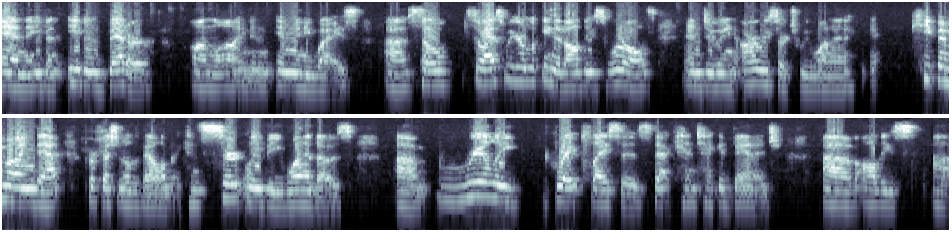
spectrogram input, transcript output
and even even better online in, in many ways. Uh, so, so as we are looking at all these worlds and doing our research, we want to keep in mind that professional development can certainly be one of those um, really great places that can take advantage of all these uh,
